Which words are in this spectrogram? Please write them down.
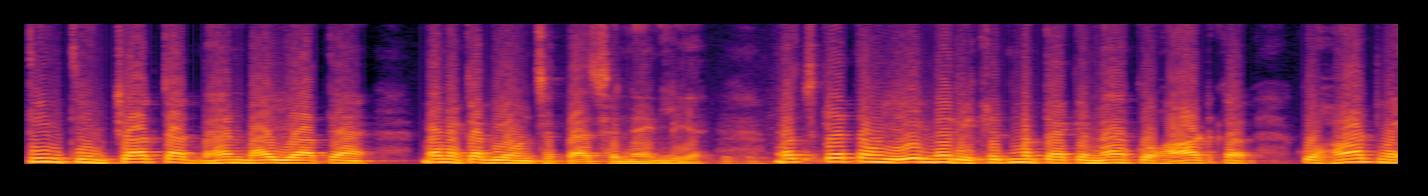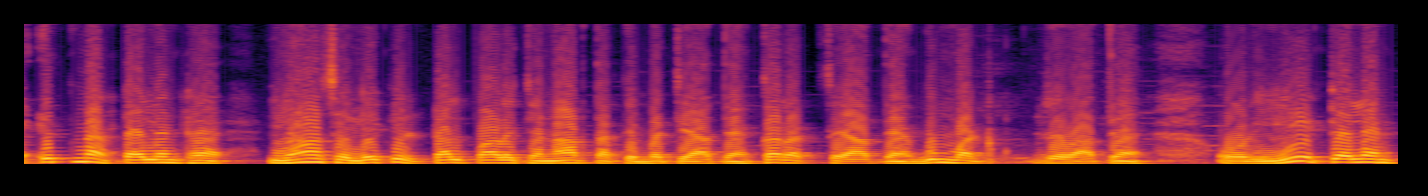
تین تین چار چار بہن بھائی آتے ہیں میں نے کبھی ان سے پیسے نہیں لیے۔ بس کہتا ہوں، یہ میری خدمت ہے کہ میں کوہاٹ کا کوہاٹ میں اتنا ٹیلنٹ ہے، یہاں سے لے کے ٹل پاڑے چنار تک کے بچے آتے ہیں، کرک سے آتے ہیں گمبٹ سے آتے ہیں۔ اور یہ ٹیلنٹ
